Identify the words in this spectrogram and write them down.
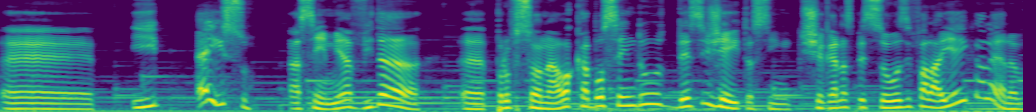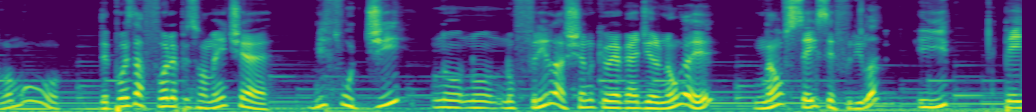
É, e é isso. Assim, minha vida é, profissional acabou sendo desse jeito, assim, chegar nas pessoas e falar, e aí galera, vamos. Depois da Folha, principalmente, é. Me fudi no, no, no Freela achando que eu ia ganhar dinheiro, não ganhei. Não sei ser Freela. E pe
